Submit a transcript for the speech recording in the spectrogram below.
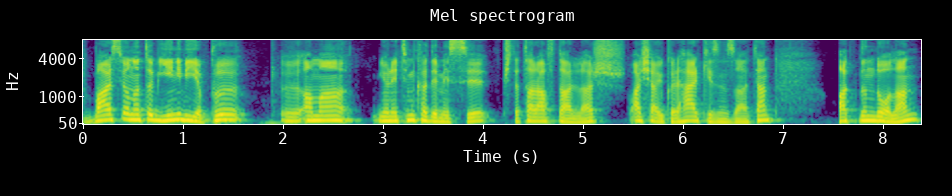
Barcelona tabii yeni bir yapı e, ama yönetim kademesi işte taraftarlar aşağı yukarı herkesin zaten aklında olan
